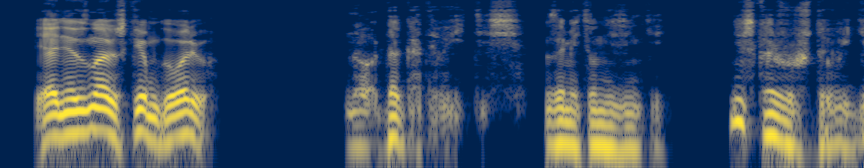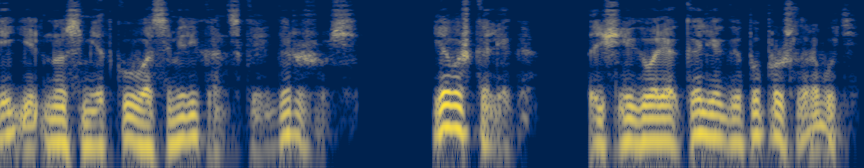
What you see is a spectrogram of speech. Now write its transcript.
— Я не знаю, с кем говорю. — Но догадываетесь, — заметил Низенький. — Не скажу, что вы Гегель, но сметка у вас американская. Горжусь. Я ваш коллега. Точнее говоря, коллега по прошлой работе.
